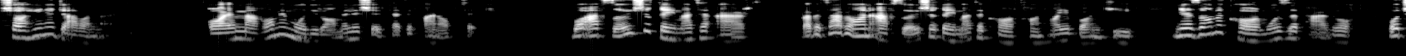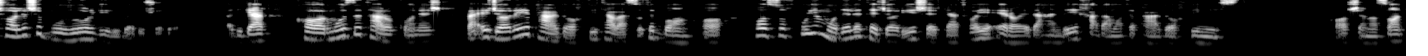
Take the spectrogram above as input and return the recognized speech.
شاهین جوانمردی قائم مقام مدیرعامل شرکت فناپتک. با افزایش قیمت ارز و به طبع آن افزایش قیمت کارتخانهای بانکی نظام کارمزد پرداخت با چالش بزرگی روبرو شده و دیگر کارمزد تراکنش و اجاره پرداختی توسط بانک ها پاسخگوی مدل تجاری شرکت های ارائه دهنده خدمات پرداختی نیست. کارشناسان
